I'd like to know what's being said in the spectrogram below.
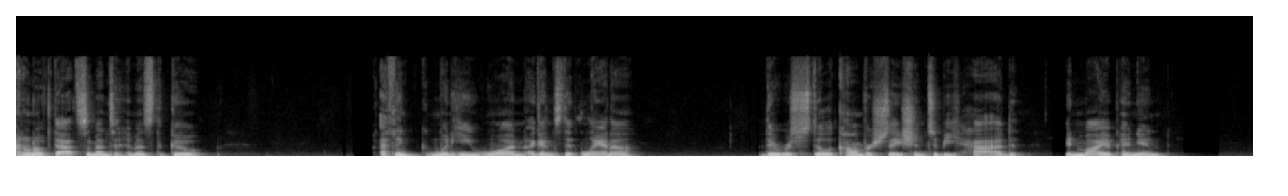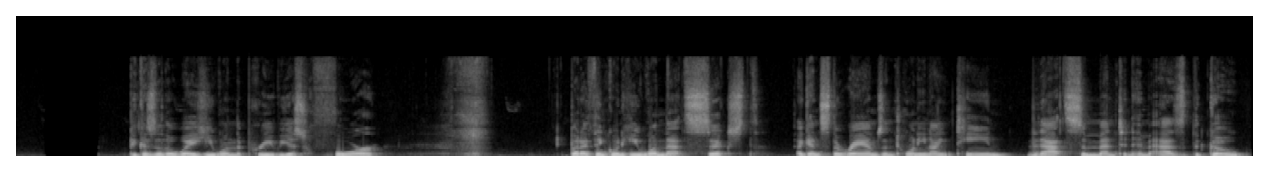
I don't know if that cemented him as the GOAT. I think when he won against Atlanta, there was still a conversation to be had, in my opinion. because of the way he won the previous four. But I think when he won that sixth against the Rams in 2019, that cemented him as the GOAT,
